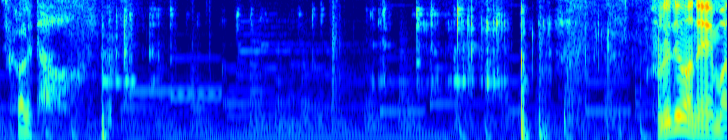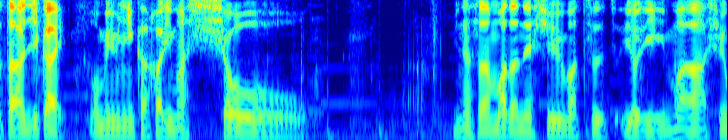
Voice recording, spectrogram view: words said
疲れた。それではね、また次回お耳にかかりましょう。皆さんまだね、週末より、まあ週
